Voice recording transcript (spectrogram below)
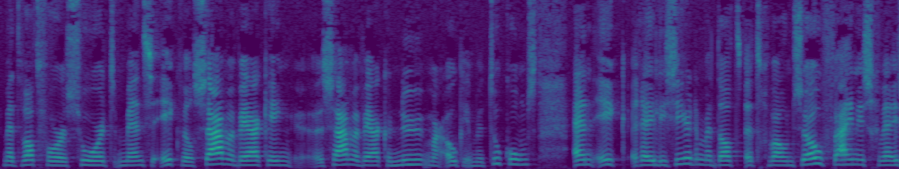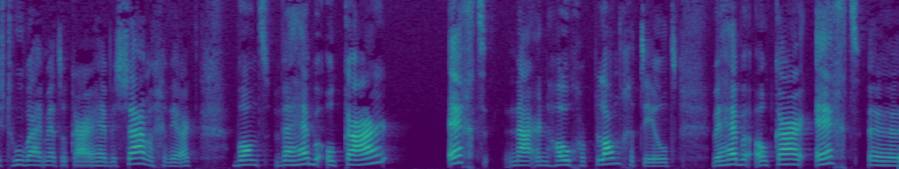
met wat voor soort mensen ik wil samenwerking, eh, samenwerken nu, maar ook in mijn toekomst. En ik realiseerde me dat het gewoon zo fijn is geweest hoe wij met elkaar hebben samengewerkt. Want we hebben elkaar echt naar een hoger plan getild. We hebben elkaar echt uh,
